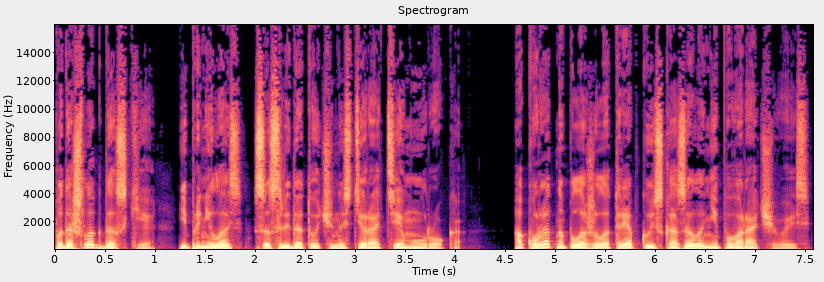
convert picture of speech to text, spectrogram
подошла к доске и принялась сосредоточенно стирать тему урока. Аккуратно положила тряпку и сказала, не поворачиваясь.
